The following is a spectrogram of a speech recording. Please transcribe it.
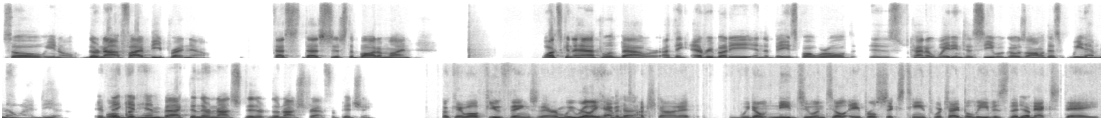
So you know they're not five deep right now. That's that's just the bottom line. What's going to happen with Bauer? I think everybody in the baseball world is kind of waiting to see what goes on with this. We have no idea. If well, they get I, him back, then they're not they're, they're not strapped for pitching. Okay, well, a few things there, and we really haven't okay. touched on it. We don't need to until April 16th, which I believe is the yep. next day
